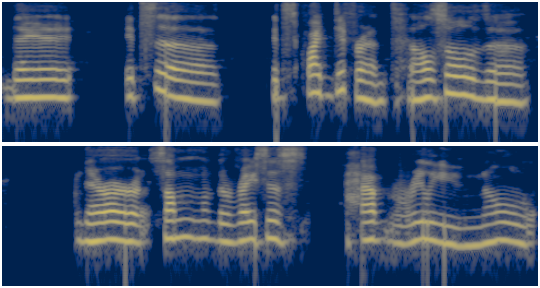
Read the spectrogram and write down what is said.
They it's uh it's quite different also the there are some of the races have really no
